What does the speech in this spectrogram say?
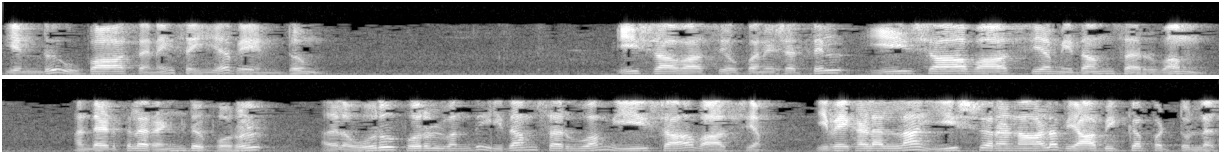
என்று உபாசனை செய்ய வேண்டும். ஈஷாவாசிய உபனிஷத்தில் ஈஷாவாசியமிதம் சர்வம். அந்த இடத்துல ரெண்டு பொருள். அதுல ஒரு பொருள் வந்து இதம் சர்வம் ஈஷா வாசியம் இவைகளெல்லாம் ஈஸ்வரனால வியாபிக்கப்பட்டுள்ளது.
